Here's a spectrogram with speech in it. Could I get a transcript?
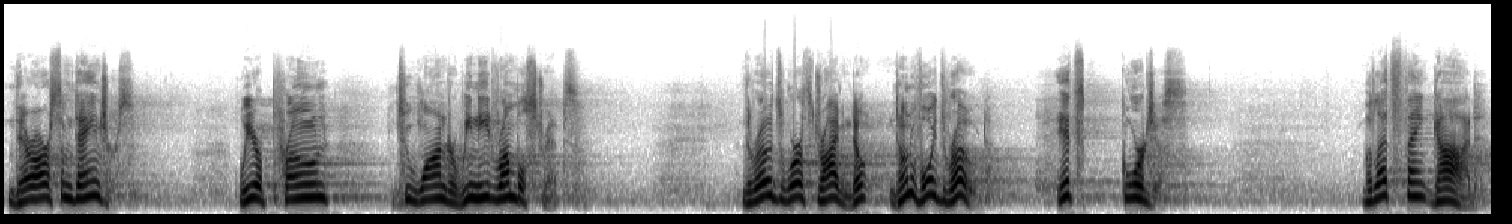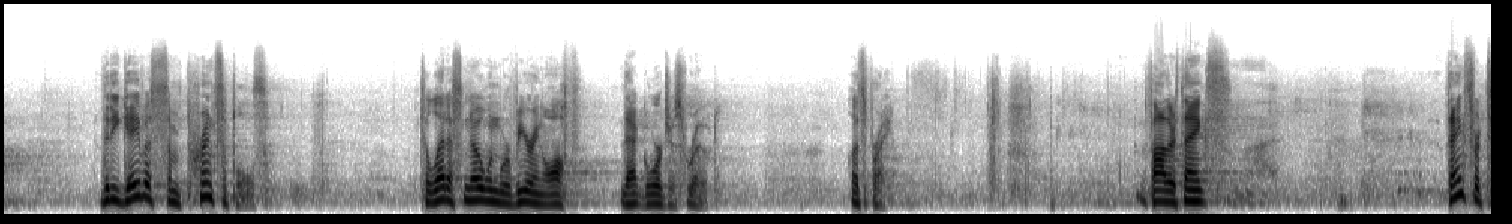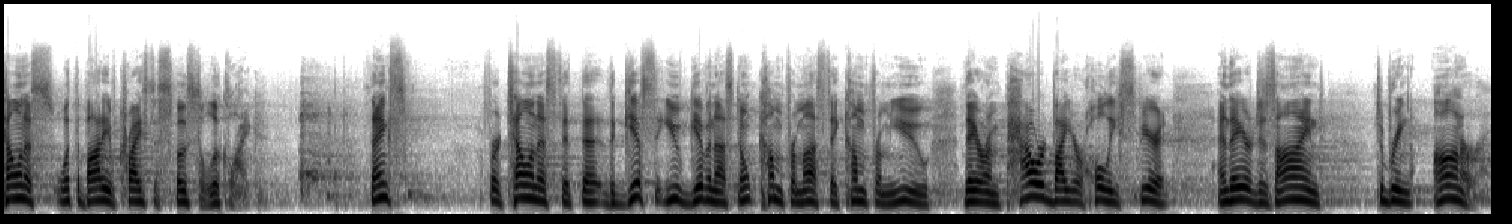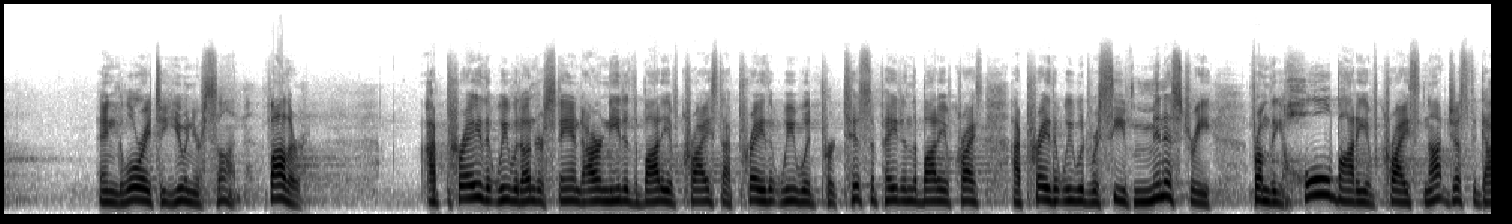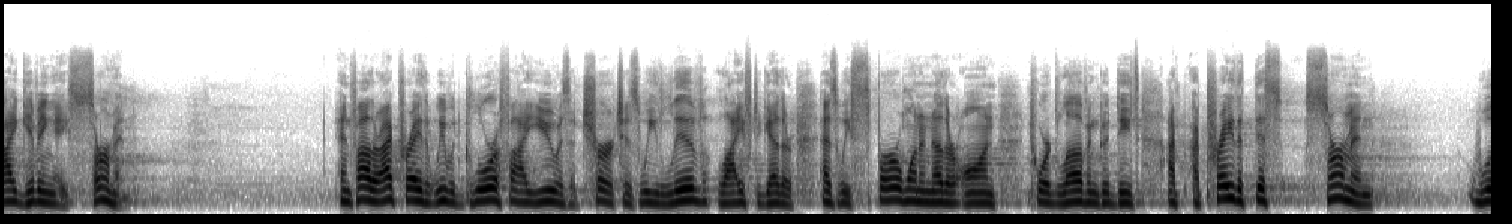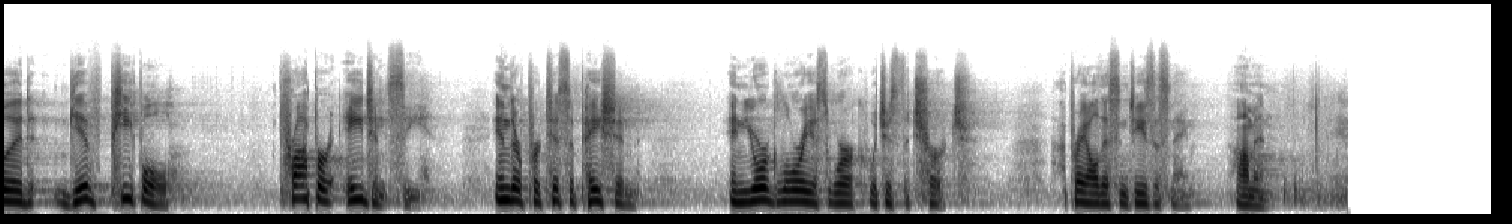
There are some dangers. We are prone to wander. We need rumble strips. The road's worth driving. Don't, don't avoid the road, it's gorgeous. But let's thank God that He gave us some principles to let us know when we're veering off that gorgeous road. Let's pray. Father, thanks. Thanks for telling us what the body of Christ is supposed to look like. Thanks for telling us that the, the gifts that you've given us don't come from us, they come from you. They are empowered by your Holy Spirit, and they are designed to bring honor and glory to you and your Son. Father, I pray that we would understand our need of the body of Christ. I pray that we would participate in the body of Christ. I pray that we would receive ministry from the whole body of Christ, not just the guy giving a sermon. And Father, I pray that we would glorify you as a church as we live life together, as we spur one another on toward love and good deeds. I, I pray that this sermon would give people proper agency in their participation in your glorious work, which is the church. I pray all this in Jesus' name. Amen.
